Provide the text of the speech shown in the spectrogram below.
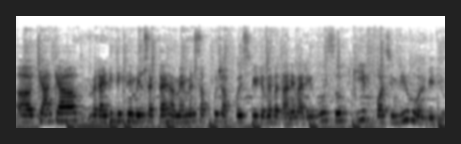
आ, क्या क्या वैरायटी दिखने मिल सकता है हमें? मैं सब कुछ आपको इस वीडियो में बताने वाली हूँ। So keep watching the whole video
